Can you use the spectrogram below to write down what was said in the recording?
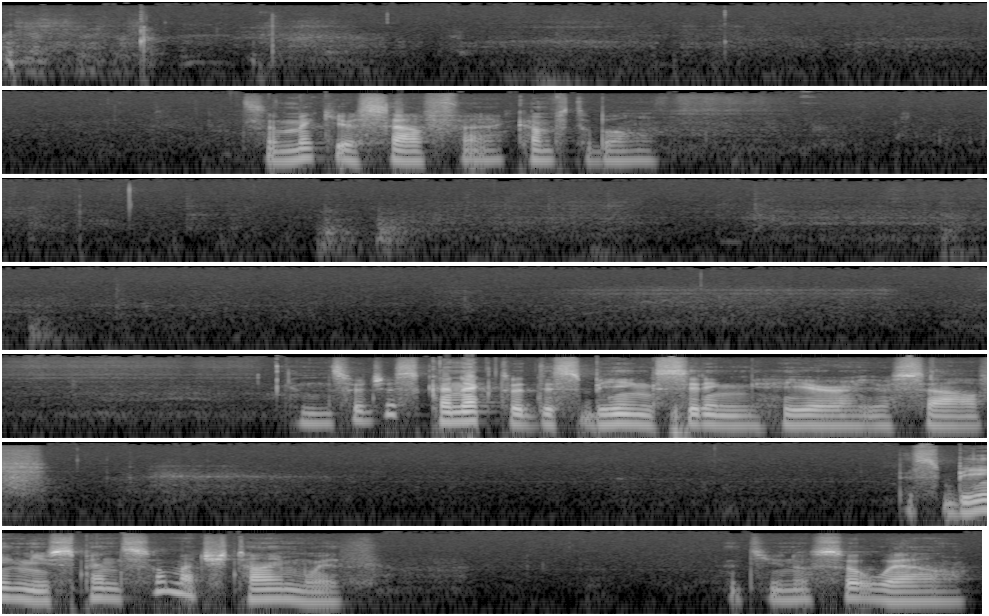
So make yourself uh, comfortable. And so just connect with this being sitting here yourself. This being you spend so much time with, that you know so well.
